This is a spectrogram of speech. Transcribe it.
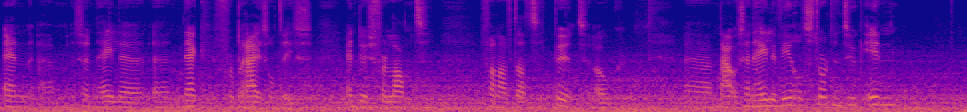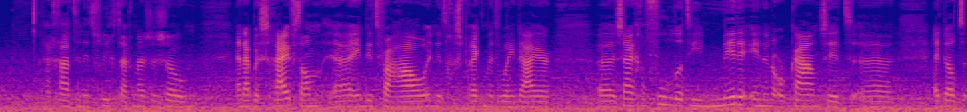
En um, zijn hele nek verbrijzeld is. En dus verlamd vanaf dat punt ook. Nou, zijn hele wereld stort natuurlijk in. Hij gaat in dit vliegtuig naar zijn zoon. En hij beschrijft dan in dit verhaal, in dit gesprek met Wayne Dyer uh, zijn gevoel dat hij midden in een orkaan zit. Uh, en dat,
